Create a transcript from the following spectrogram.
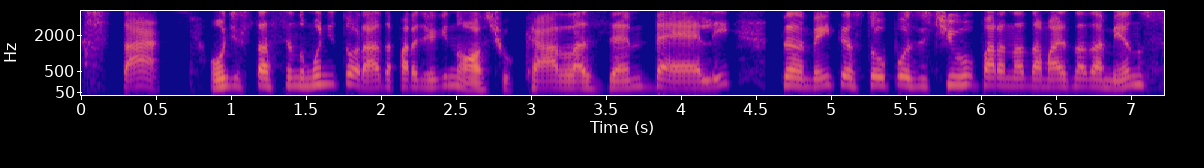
Star, onde está sendo monitorada para diagnóstico. Carla Zambelli também testou positivo positivo para nada mais, nada menos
